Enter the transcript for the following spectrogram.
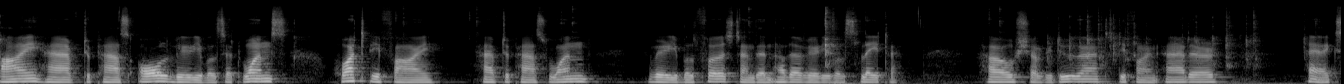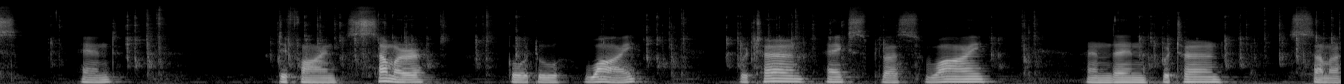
I have to pass all variables at once. What if I have to pass one variable first and then other variables later? How shall we do that? Define adder x and define summer. Go to y return x plus y and then return summer.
